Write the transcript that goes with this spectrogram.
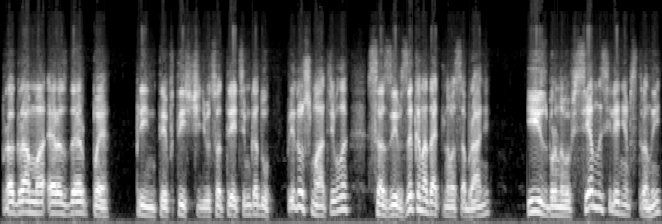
Программа РСДРП, принятая в 1903 году, предусматривала созыв законодательного собрания, избранного всем населением страны,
